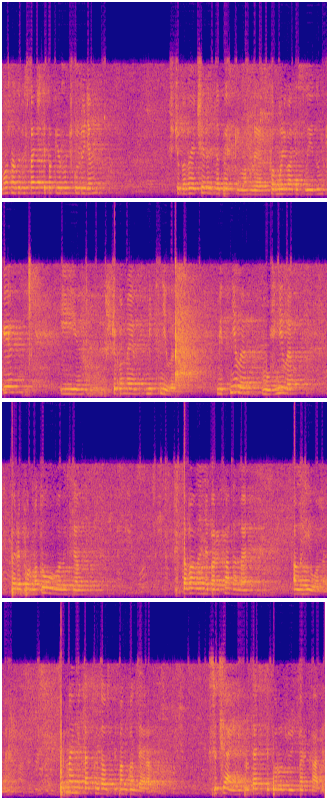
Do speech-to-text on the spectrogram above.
можна забезпечити папірнучку людям, щоб ви через записки могли формулювати свої думки і щоб ми міцніли, міцніли, мужніли, переформатовувалися, ставали не барикадами, а легіонами. Принаймні так сказав Степан Бандера. Соціальні протести породжують барикади,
